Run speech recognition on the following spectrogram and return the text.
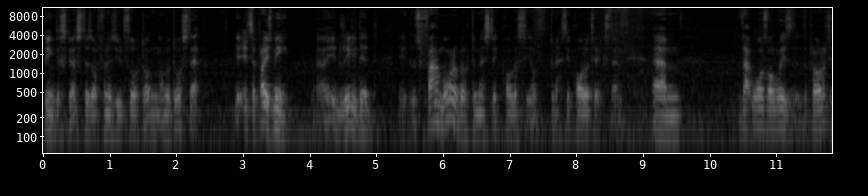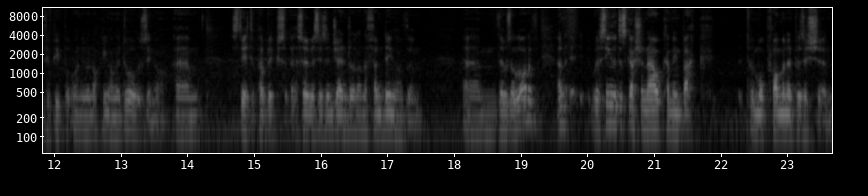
being discussed as often as you'd thought on, on the doorstep. It, it surprised me. Uh, it really did. It was far more about domestic policy or domestic politics then. Um, that was always the, priority for people when they were knocking on their doors, you know. Um, state of public uh, services in general and the funding of them. Um, there was a lot of, and we're seeing the discussion now coming back to a more prominent position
